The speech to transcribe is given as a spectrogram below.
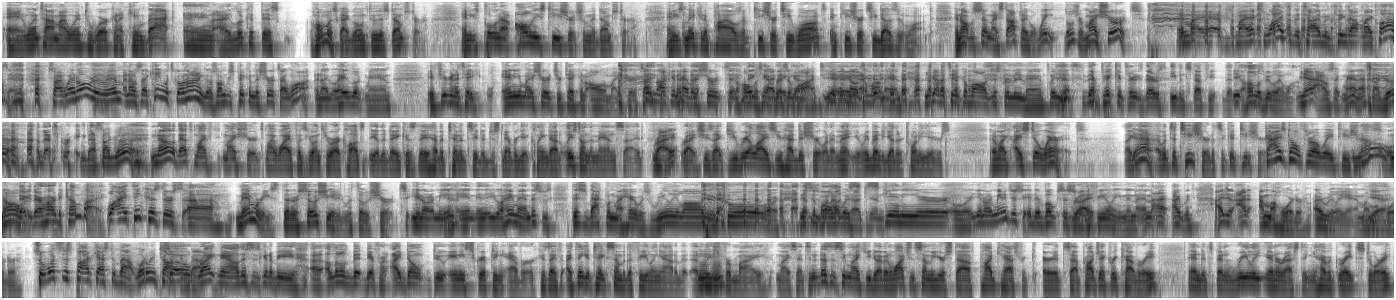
And one time I went to work and I came back and I look at this homeless guy going through this dumpster and he's pulling out all these t-shirts from the dumpster and he's making a piles of t-shirts he wants and t-shirts he doesn't want and all of a sudden i stopped i go wait those are my shirts and my ex, my ex-wife at the time had cleaned out my closet so i went over to him and i was like hey what's going on he goes well, i'm just picking the shirts i want and i go hey look man if you're going to take any of my shirts you're taking all of my shirts i'm not going to have a shirt that a homeless guy doesn't up. want Yeah, yeah, no yeah. come on man you got to take them all just for me man please They're picking through. There's even stuff you, that the homeless people didn't want. yeah i was like man that's not good that's great. that's not good No, that's my my shirts. My wife was going through our closet the other day because they have a tendency to just never get cleaned out, at least on the man side. Right. Right. She's like, "Do you realize you had this shirt when I met you?" And we've been together twenty years. And I'm like, "I still wear it." Like, Yeah. it's a T-shirt. It's a good T-shirt. Guys don't throw away t-shirts. no, no, they're, they're hard to come by. Well, I think because there's uh, memories that are associated with those shirts. You know what I mean? And, and you go, hey man, this was this is back when my hair was really long and cool, or this is when I was touching. skinnier, or you know what I mean? It just it evokes a certain Right. feeling, and and I I, I, just, I I'm a hoarder. I really am. I'm Yeah. a hoarder. So what's this podcast about? What are we talking so about? So right now, this is going to be a, a little bit different. I don't do any scripting ever because I, I think it takes some of the feeling out of it, at Mm-hmm. least for my my sense. And it doesn't seem like you do. I've been watching some of your stuff, podcast rec- or it's uh, Project Recovery, and it's been really interesting. You have a great story,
